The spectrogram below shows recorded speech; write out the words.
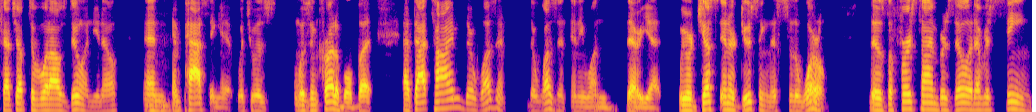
catch up to what I was doing, you know, and, mm-hmm. and passing it, which was, was incredible. But at that time, there wasn't there wasn't anyone there yet. We were just introducing this to the world. It was the first time Brazil had ever seen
